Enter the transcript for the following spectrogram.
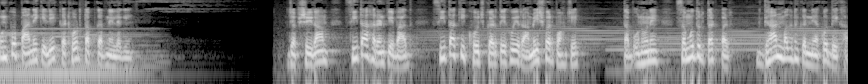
उनको पाने के लिए कठोर तप करने लगी। जब श्री राम सीता हरण के बाद सीता की खोज करते हुए रामेश्वर पहुँचे, तब उन्होंने समुद्र तट पर ध्यान मग्न कन्या को देखा।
